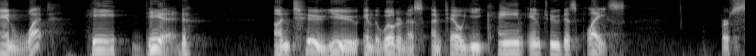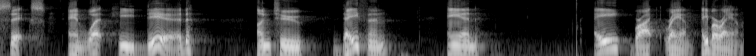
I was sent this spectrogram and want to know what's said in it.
And what he did unto you in the wilderness until ye came into this place. Verse 6 And what he did unto Dathan and Abiram, Abiram,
